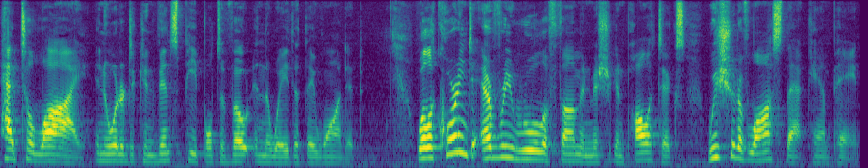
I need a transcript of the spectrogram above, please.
had to lie in order to convince people to vote in the way that they wanted. Well, according to every rule of thumb in Michigan politics, we should have lost that campaign.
